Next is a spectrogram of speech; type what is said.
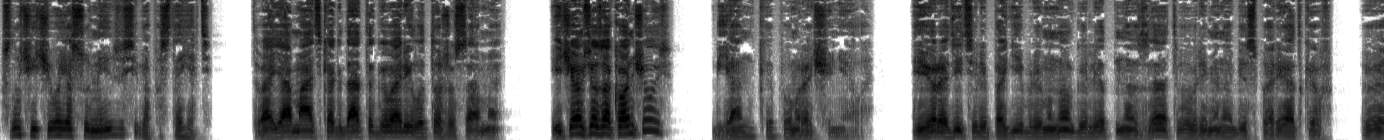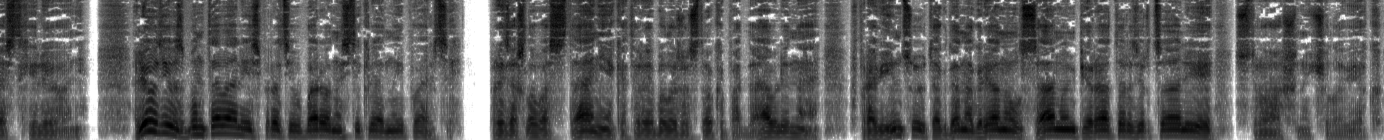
в случае чего я сумею за себя постоять. Твоя мать когда-то говорила то же самое. И чем все закончилось? Бьянка помрачнела. Ее родители погибли много лет назад во времена беспорядков в Вестхелионе. Люди взбунтовались против барона «Стеклянные пальцы». Произошло восстание, которое было жестоко подавлено. В провинцию тогда нагрянул сам император Зерцалии, страшный человек.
